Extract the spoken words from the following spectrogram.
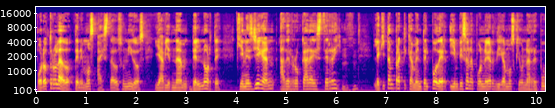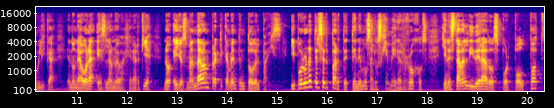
Por otro lado, tenemos a Estados Unidos y a Vietnam del Norte, quienes llegan a derrocar a este rey. Le quitan prácticamente el poder y empiezan a poner, digamos que una república, en donde ahora es la nueva jerarquía, ¿no? Ellos mandaban prácticamente en todo el país. Y por una tercera parte tenemos a los Gemeres Rojos, quienes estaban liderados por Pol Pot.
